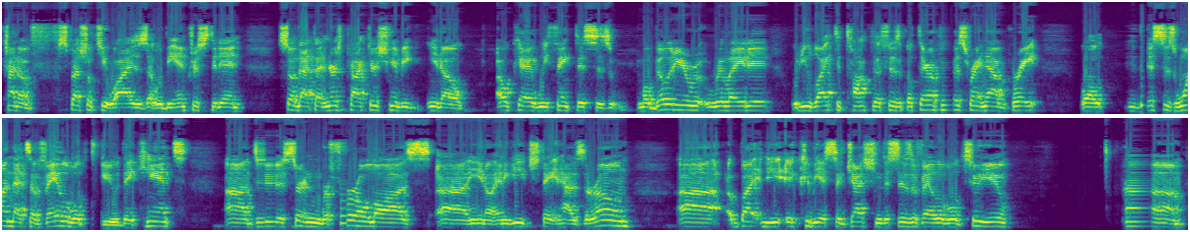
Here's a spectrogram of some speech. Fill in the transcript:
kind of specialty wise that would be interested in, so that that nurse practitioner can be you know okay, we think this is mobility related. Would you like to talk to the physical therapist right now? Great. Well, this is one that's available to you. They can't uh, do certain referral laws, uh, you know, and each state has their own. Uh, but it could be a suggestion. This is available to you. Um,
